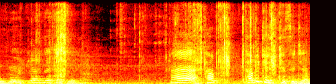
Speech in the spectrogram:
Bu böğürtlerini de keselim. He, tab tabii kes keseceğim.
